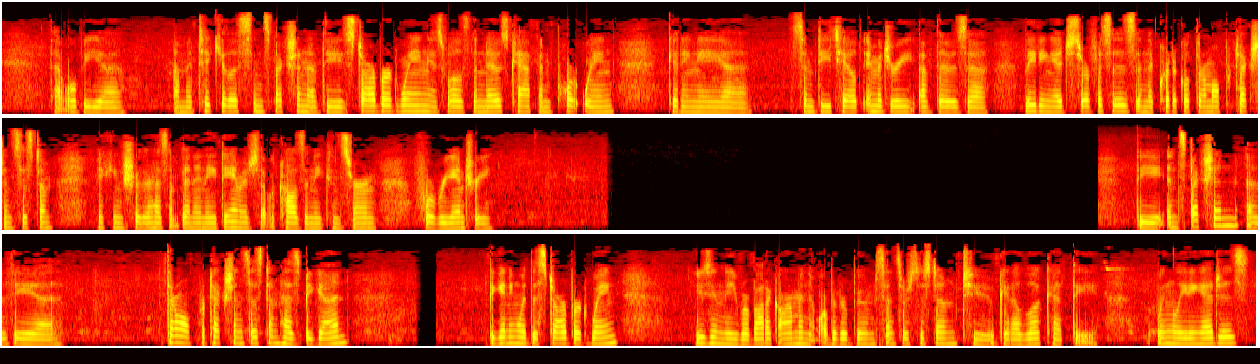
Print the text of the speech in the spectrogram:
That will be a, a meticulous inspection of the starboard wing as well as the nose cap and port wing getting a uh, some detailed imagery of those uh, leading edge surfaces and the critical thermal protection system, making sure there hasn't been any damage that would cause any concern for reentry. The inspection of the uh, thermal protection system has begun, beginning with the starboard wing, using the robotic arm and the orbiter boom sensor system to get a look at the wing leading edges.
